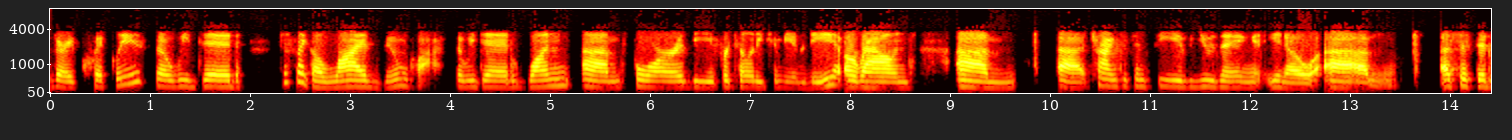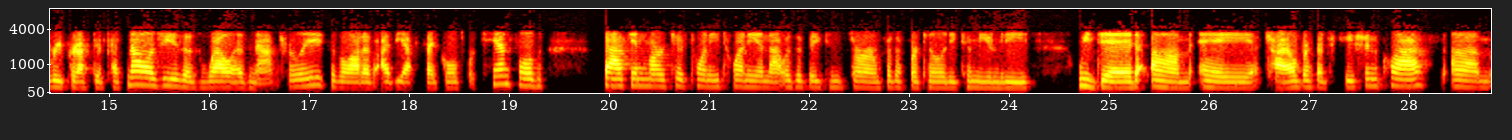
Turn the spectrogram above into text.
very quickly. So we did just like a live Zoom class. So we did one um, for the fertility community around um, uh, trying to conceive using, you know, um, assisted reproductive technologies as well as naturally, because a lot of IVF cycles were canceled back in March of 2020, and that was a big concern for the fertility community. We did um, a childbirth education class um,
